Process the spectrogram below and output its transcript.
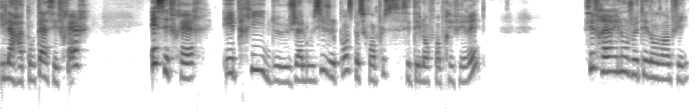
Il a raconté à ses frères. Et ses frères, épris de jalousie, je pense, parce qu'en plus, c'était l'enfant préféré, ses frères, ils l'ont jeté dans un puits.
